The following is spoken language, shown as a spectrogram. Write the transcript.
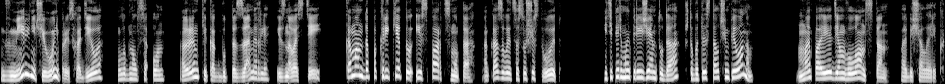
«В мире ничего не происходило», — улыбнулся он. «Рынки как будто замерли из новостей. Команда по крикету из Партсмута, оказывается, существует». «И теперь мы переезжаем туда, чтобы ты стал чемпионом?» «Мы поедем в Лонстон», — пообещал Эрик.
